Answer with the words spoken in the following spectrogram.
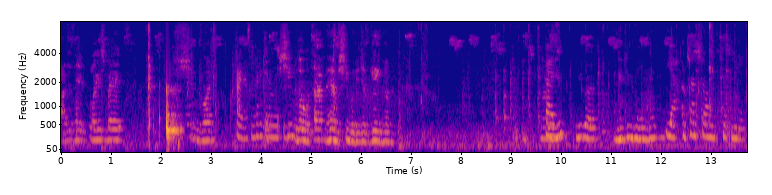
I just had flashbacks. She was like, Alright guys, I'm gonna get him to if eat. she was over top of him, she would have just gave him. Guys. you, you got YouTube on something? Yeah, I'm trying to show him him eating.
